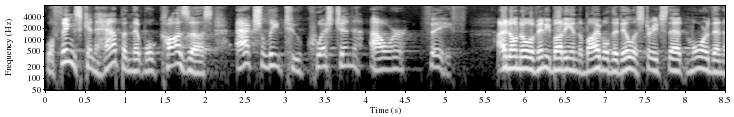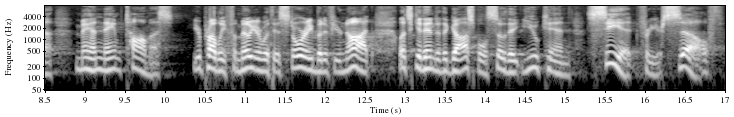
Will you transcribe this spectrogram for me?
Well, things can happen that will cause us actually to question our faith. I don't know of anybody in the Bible that illustrates that more than a man named Thomas. You're probably familiar with his story, but if you're not, let's get into the gospel so that you can see it for yourself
